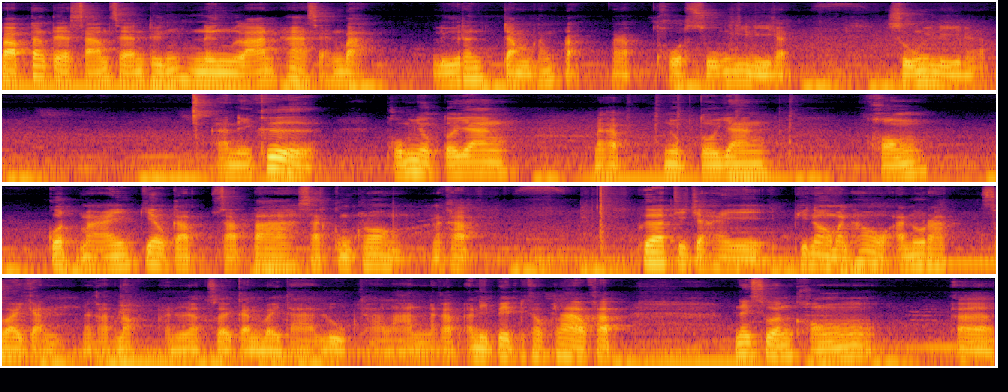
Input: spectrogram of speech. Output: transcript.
ปรับตั้งแต่ 3 0 0แสนถึง1ล้าน5แสนบาท หรือทั้งจำทั้งปรับนะครับ โทษสูงอีหลีครับสูงอีหลีนะครับ อันนี้คือผมยกตัวอย่างนะครับยกตัวอย่างของกฎหมายเกี่ยวกับสัตว์ป่าสัตว์คุ้มครองนะครับ เพื่อที่จะให้พี่น้องมันเท่าอนุรักษ์ซอยกันนะครับเนาะอนุรักษ์ซอยกันไว้ทาลูกทาล้านนะครับ อันนี้เป็นคร่าวๆครับ ในส่วนของออ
